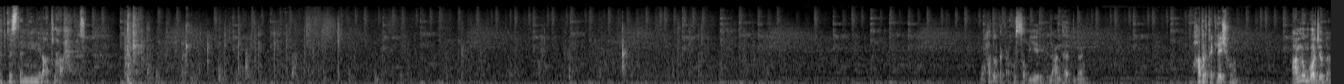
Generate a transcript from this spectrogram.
بتستنيني لأطلع. الصبيه اللي عندها إدمان وحضرتك ليش هون؟ عم نقوم بواجبنا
